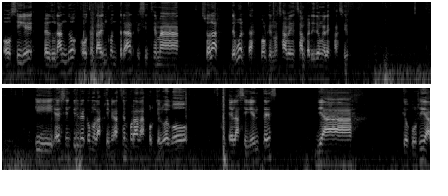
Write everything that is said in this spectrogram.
o sigue perdurando o tratar de encontrar el sistema solar de vuelta, porque no saben, se han perdido en el espacio. Y es increíble como las primeras temporadas, porque luego en las siguientes ya que ocurría,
